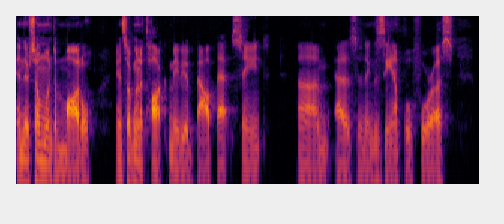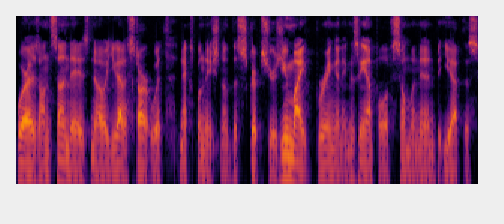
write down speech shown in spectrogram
and there's someone to model. And so I'm going to talk maybe about that saint um, as an example for us. Whereas on Sundays, no, you got to start with an explanation of the scriptures. You might bring an example of someone in, but you have this.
